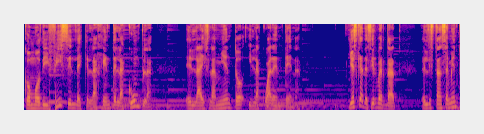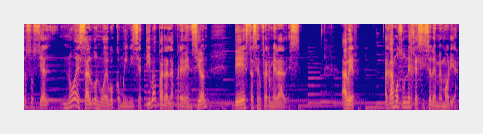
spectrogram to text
como difícil de que la gente la cumpla, el aislamiento y la cuarentena. Y es que a decir verdad, el distanciamiento social no es algo nuevo como iniciativa para la prevención de estas enfermedades. A ver, hagamos un ejercicio de memoria.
